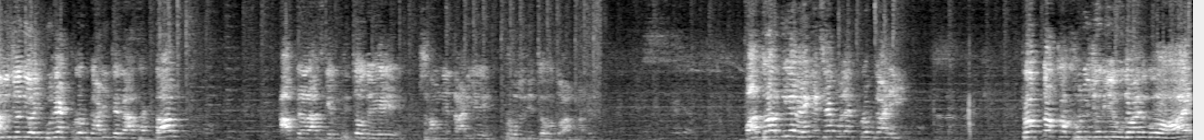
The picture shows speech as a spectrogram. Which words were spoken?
আমি যদি ওই বুলেট প্রুফ গাড়িতে না থাকতাম আপনার আজকে মৃতদেহে সামনে দাঁড়িয়ে ফুল দিতে হতো আপনাদের। পাথর দিয়ে ভেঙেছে বুলেট প্রুফ গাড়ি। প্রত্যক্ষ খনি যদি উদয়ন গুহ হয়,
